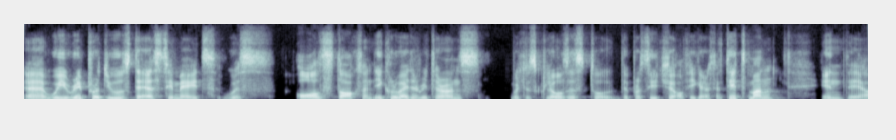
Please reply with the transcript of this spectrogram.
Uh, we reproduce the estimates with all stocks and equal weighted returns, which is closest to the procedure of Jegadeesh and Titman in their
